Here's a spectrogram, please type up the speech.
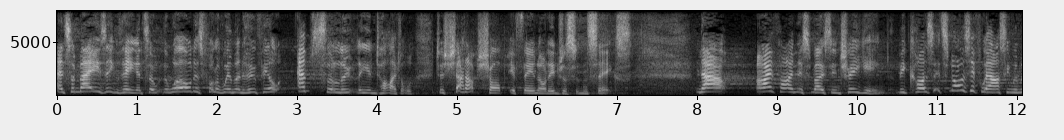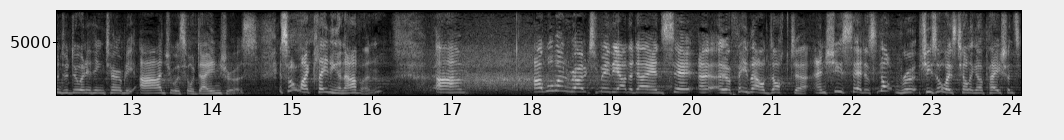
And it's an amazing thing. It's a, the world is full of women who feel absolutely entitled to shut up shop if they're not interested in sex. Now, I find this most intriguing because it's not as if we're asking women to do anything terribly arduous or dangerous. It's not like cleaning an oven. Um, a woman wrote to me the other day and said, a, a female doctor, and she said it's not, root, she's always telling her patients,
